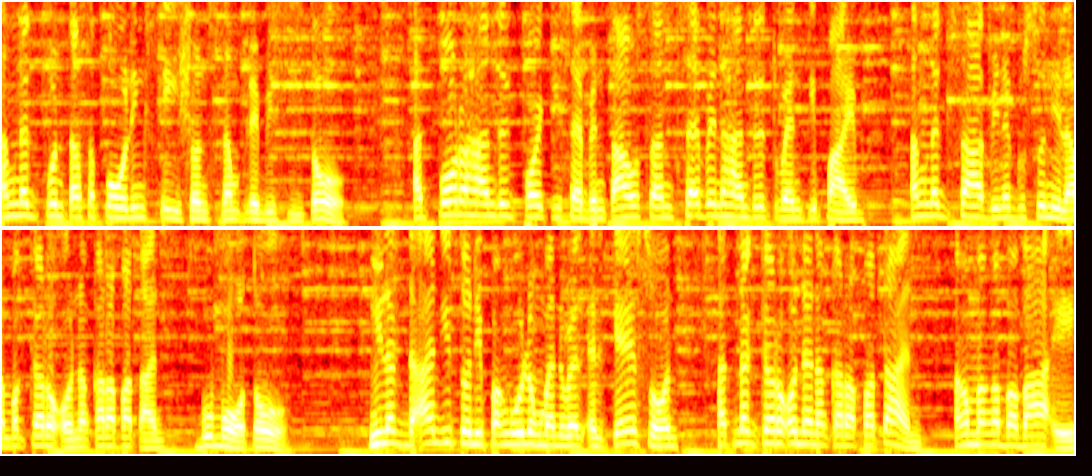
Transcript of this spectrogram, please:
ang nagpunta sa polling stations ng plebisito at 447,725 ang nagsabi na gusto nila magkaroon ng karapatan bumoto. Nilagdaan ito ni Pangulong Manuel L. Quezon at nagkaroon na ng karapatan ang mga babae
